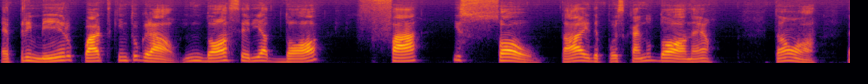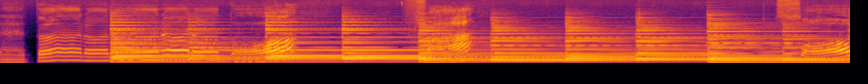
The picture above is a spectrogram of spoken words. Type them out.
é primeiro, quarto, quinto grau. Em dó seria dó, fá e sol, tá? E depois cai no dó, né? Então, ó, é dó, fá, sol,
